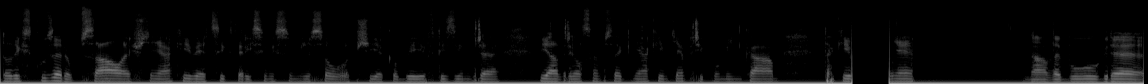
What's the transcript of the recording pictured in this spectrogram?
do diskuze dopsal ještě nějaké věci, které si myslím, že jsou lepší jakoby v ty zimbře. Vyjádřil jsem se k nějakým těm připomínkám. Taky na webu, kde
